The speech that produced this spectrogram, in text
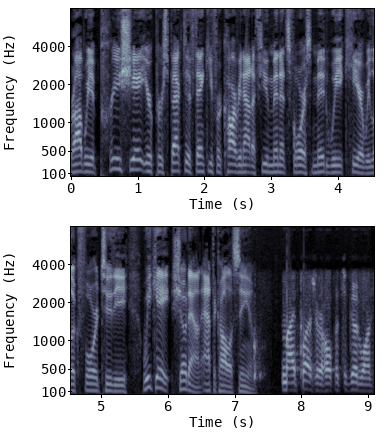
Rob, we appreciate your perspective. Thank you for carving out a few minutes for us midweek here. We look forward to the Week 8 showdown at the Coliseum. My pleasure. Hope it's a good one.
